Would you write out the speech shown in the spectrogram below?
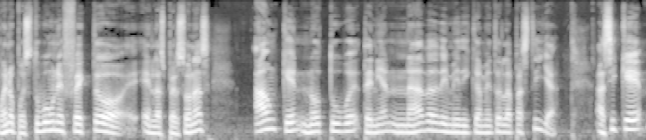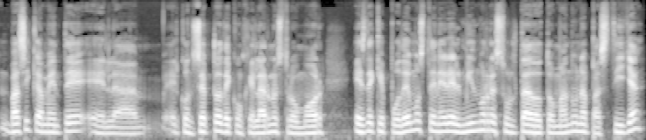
bueno, pues tuvo un efecto en las personas, aunque no tuvo, tenía nada de medicamento en la pastilla. Así que básicamente el, ah, el concepto de congelar nuestro humor es de que podemos tener el mismo resultado tomando una pastilla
